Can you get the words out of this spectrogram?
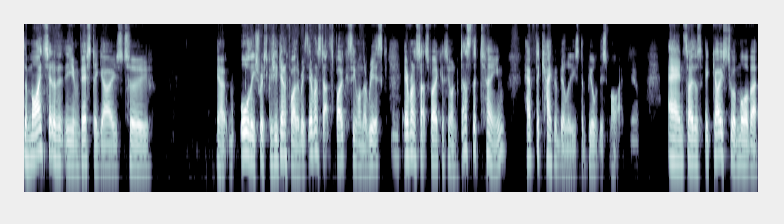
the mindset of the investor goes to you know all these risks because you identify the risks. Everyone starts focusing on the risk. Mm. Everyone starts focusing on does the team have the capabilities to build this mine? Yeah. And so there's, it goes to a more of a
